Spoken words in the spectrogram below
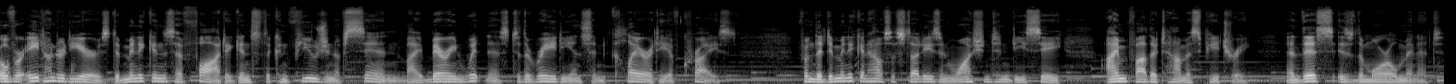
over 800 years, Dominicans have fought against the confusion of sin by bearing witness to the radiance and clarity of Christ. From the Dominican House of Studies in Washington, D.C., I'm Father Thomas Petri, and this is the Moral Minute.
